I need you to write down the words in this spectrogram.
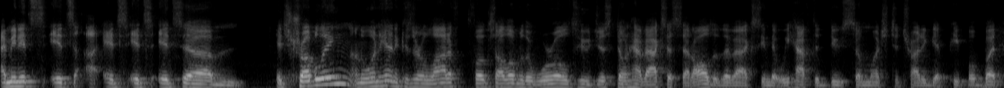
I mean, it's it's it's it's it's um it's troubling on the one hand because there are a lot of folks all over the world who just don't have access at all to the vaccine that we have to do so much to try to get people. But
